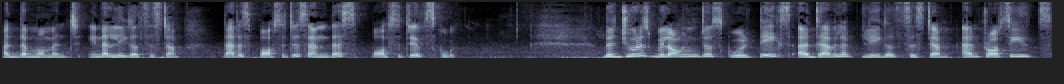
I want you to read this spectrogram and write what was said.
at the moment in a legal system. That is positive and thus positive school. The jurist belonging to a school takes a developed legal system and proceeds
